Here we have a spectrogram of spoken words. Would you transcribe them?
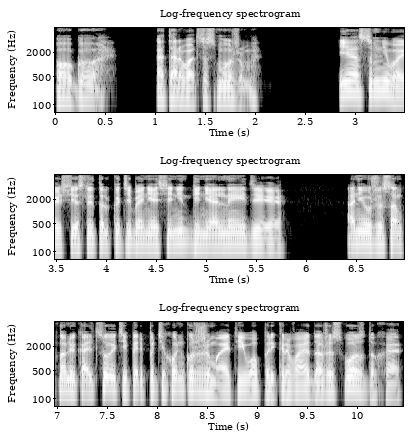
Ого, оторваться сможем? Я сомневаюсь, если только тебя не осенит гениальная идея. Они уже сомкнули кольцо и теперь потихоньку сжимают его, прикрывая даже с воздуха.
